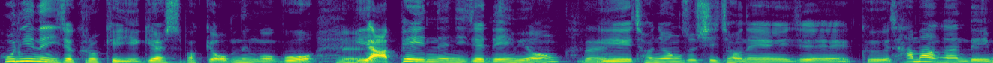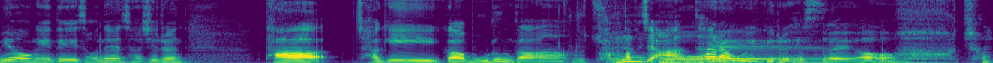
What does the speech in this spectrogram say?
본인은 이제 그렇게 얘기할 수밖에 없는 거고 네. 이 앞에 있는 이제 네 명, 네. 이 전영수 씨 전에 이제 그 사망한 네 명에 대해서는 사실은 다 자기가 모른다, 그렇죠. 그러니까요. 않다라고 네. 얘기를 했어요. 아, 참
